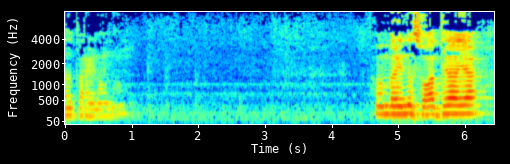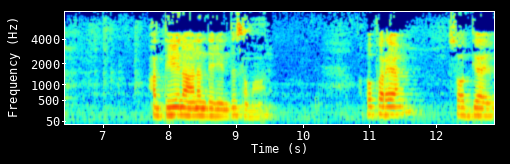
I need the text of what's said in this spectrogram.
അത് പറയണമെന്നാണ്. അവൻ പറയുന്നു സ്വാധ്യായ അധ്യയന ആനന്ദര്യന്ത് സമാനം? അപ്പൊ പറയാം സ്വാധ്യായം.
